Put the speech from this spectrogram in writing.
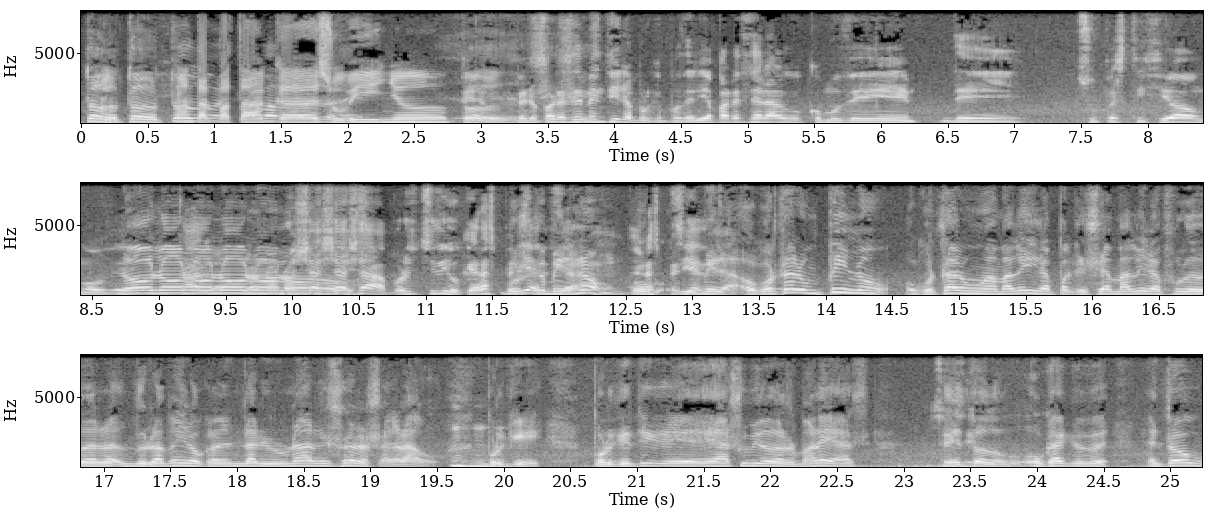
todo, todo, todo. Plantar patacas, su viño, ¿eh? todo. Pero, pero parece sí, sí. mentira porque podría parecer algo como de, de superstición ou de No, no, no, no, no, no, no, xa, xa, xa, por iso te digo que era experiencia, Busque, mira, non? Era experiencia. Sí, mira, o cortar un pino, o cortar unha madeira para que sea madeira fura duradeira o calendario lunar, eso era sagrado. Uh -huh. Porque porque é eh, a subida das mareas, sí, e eh, sí. todo. O que, que entón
